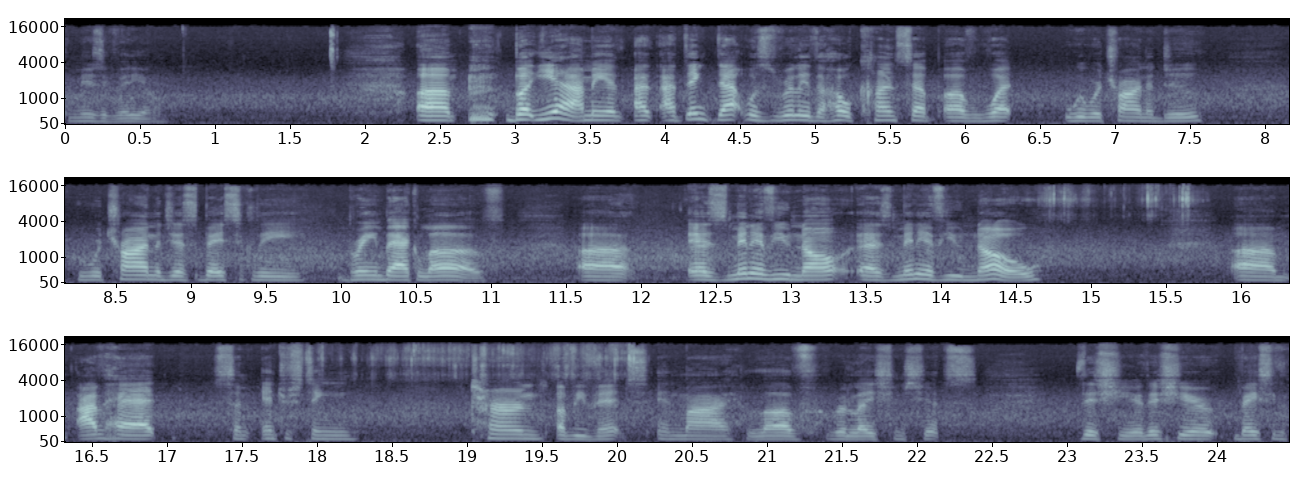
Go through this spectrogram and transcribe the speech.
the music video. Um, but yeah, I mean, I, I think that was really the whole concept of what we were trying to do. We were trying to just basically bring back love. Uh, as many of you know, as many of you know, um, I've had some interesting turns of events in my love relationships this year. This year basically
